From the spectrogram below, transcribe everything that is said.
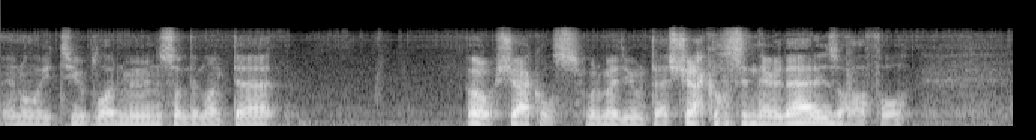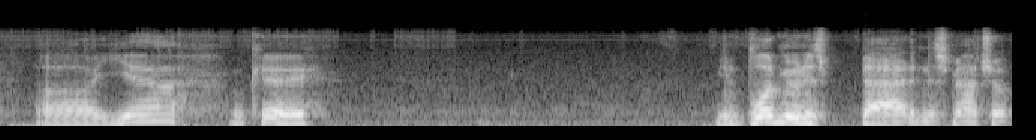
and only two blood moons, something like that. Oh, shackles. What am I doing with that shackles in there? That is awful. Uh, yeah, okay. I mean, Blood Moon is bad in this matchup.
